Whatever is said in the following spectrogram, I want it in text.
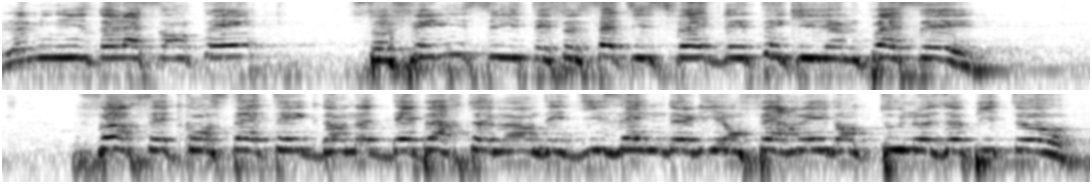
le ministre de la Santé se félicite et se satisfait de l'été qui vient de passer. Force est de constater que dans notre département, des dizaines de lits ont fermé dans tous nos hôpitaux,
